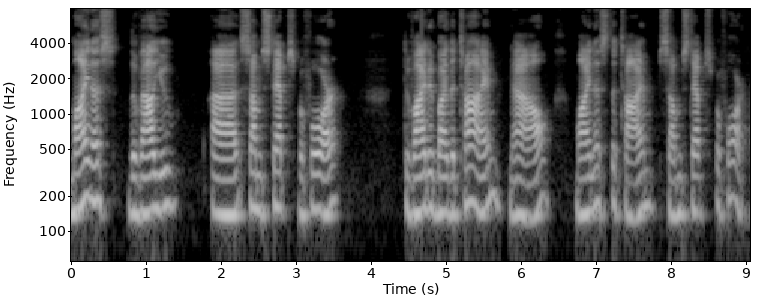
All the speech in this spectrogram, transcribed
minus the value uh, some steps before divided by the time now minus the time some steps before.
